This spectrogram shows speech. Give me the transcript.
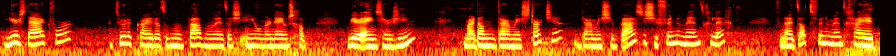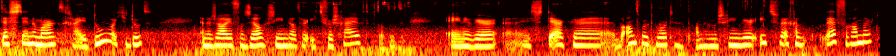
hier sta ik voor. Natuurlijk kan je dat op een bepaald moment als je in je ondernemerschap weer eens herzien. Maar dan daarmee start je. Daarmee is je basis, je fundament gelegd. Vanuit dat fundament ga je testen in de markt. Ga je doen wat je doet. En dan zal je vanzelf zien dat er iets verschuift. Of dat het ene weer uh, sterk beantwoord wordt. Het andere misschien weer iets weg, verandert.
